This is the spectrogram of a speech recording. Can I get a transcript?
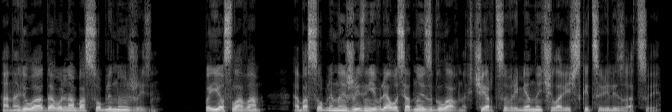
Она вела довольно обособленную жизнь. По ее словам, обособленная жизнь являлась одной из главных черт современной человеческой цивилизации.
